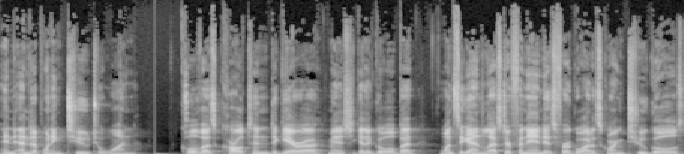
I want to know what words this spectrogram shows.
and ended up winning two to one. Colva's Carlton De Guerra managed to get a goal, but once again, Lester Fernandez for Aguada scoring two goals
